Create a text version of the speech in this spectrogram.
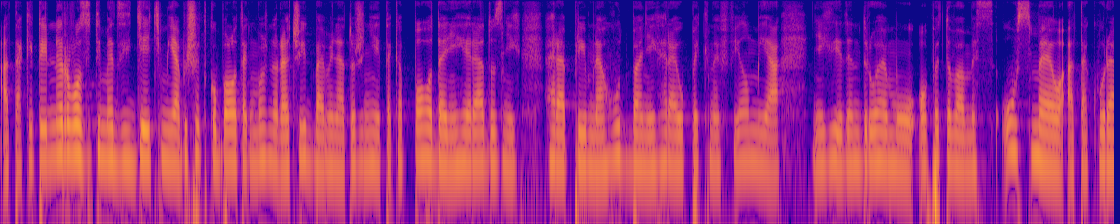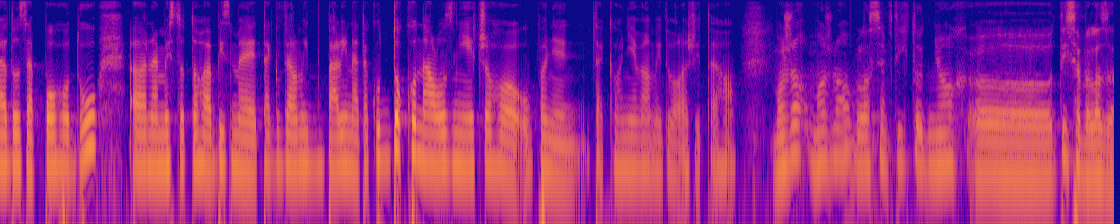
a také tej nervozity medzi deťmi, aby všetko bolo, tak možno radšej dbajme na to, že nie je taká pohoda, nech je radosť, nech hrá príjemná hudba, nech hrajú pekné filmy a nech jeden druhému opätováme úsmev a takú radosť a pohodu, a namiesto toho, aby sme tak veľmi dbali na takú dokonalosť niečoho úplne takého neveľmi dôležitého. Možno, možno vlastne v týchto dňoch, uh, ty sa veľa za,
